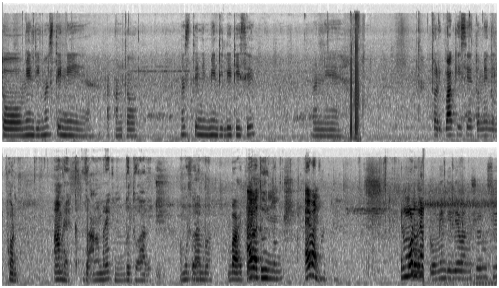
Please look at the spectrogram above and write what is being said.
તો મહેંદી મસ્તીની આમ તો મસ્તીની મહેંદી લીધી છે. અને થોડીક બાકી છે તો મહેંદી ફોન આમ રાખ આમ રાખ બધું આવે. અમુક બાય આવ્યા તું આવ્યા ને? મોઢું ને તો મહેંદી લેવાનું શરૂ છે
